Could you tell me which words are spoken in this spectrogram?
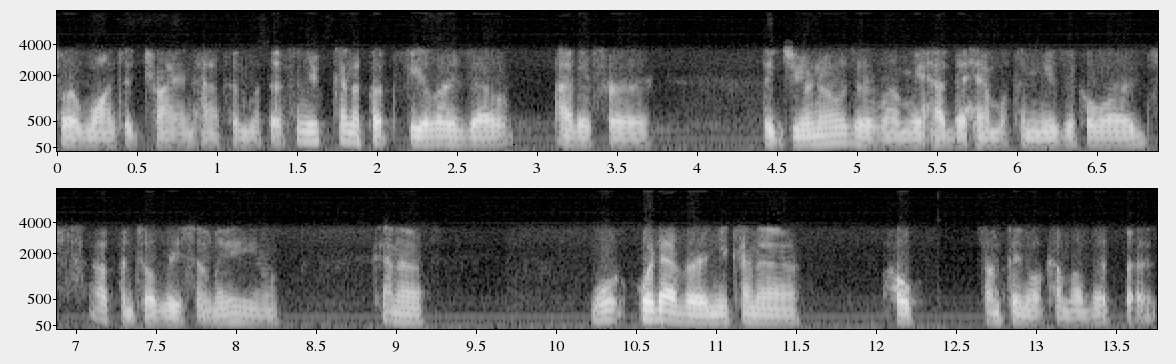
do I want to try and happen with this? And you kind of put feelers out either for the Junos or when we had the Hamilton Music Awards up until recently, you know, kind of whatever, and you kind of hope something will come of it, but.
